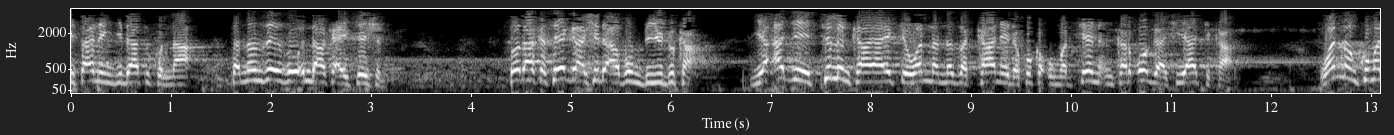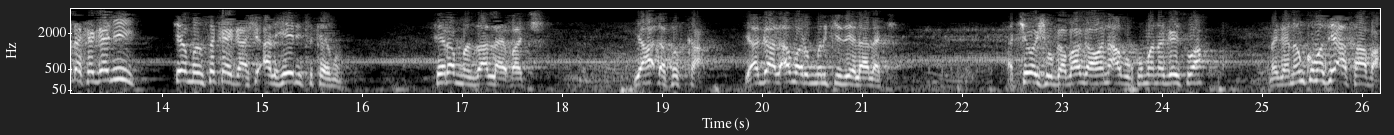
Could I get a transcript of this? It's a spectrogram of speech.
ihsanin gida tukunna sannan zai zo inda aka aike shi. So da aka sai gashi da abun biyu duka. Ya aje tilin kaya yake wannan na zakka ne da kuka umarce ni in karbo gashi ya cika. Wannan kuma da ka gani ce mun suka yi gashi alheri suka yi mun. Sai ran manzo Allah ya ɓaci ya hada fuska ya ga al'amarin mulki zai lalace. A cewa shugaba ga wani abu kuma na gaisuwa daga nan kuma sai a saba.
